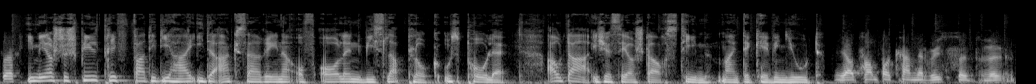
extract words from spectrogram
grösser. Im ersten Spiel trifft Fadi die in der AXA Arena auf Orlen Wisla Plok aus Polen. Auch da ist ein sehr starkes Team, meinte Kevin Jude. Ja, die Handballkenner wissen,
